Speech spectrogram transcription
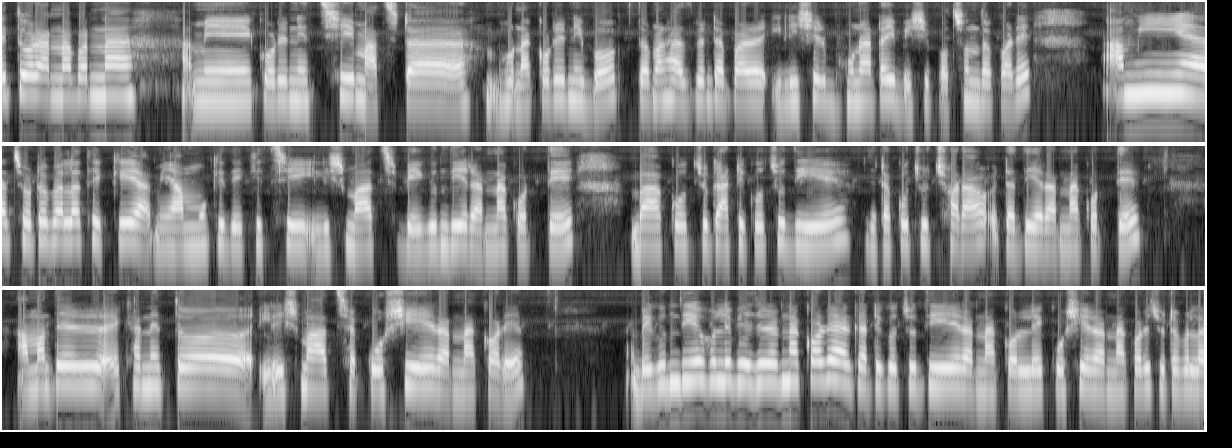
এই তো রান্না বান্না আমি করে নিচ্ছি, মাছটা ভুনা করে নিব। তো আমার হাজব্যান্ড আবার ইলিশের ভুনাটাই বেশি পছন্দ করে। আমি ছোটবেলা থেকে আমি আম্মুকে দেখেছি ইলিশ মাছ বেগুন দিয়ে রান্না করতে বা কচু, গাটি কচু দিয়ে, যেটা কচুর ছড়া ওটা দিয়ে রান্না করতে। আমাদের এখানে তো ইলিশ মাছ কষিয়ে রান্না করে। বেগুন দিয়ে হলে ভেজে রান্না করে আর গাটি কচু দিয়ে রান্না করলে, কষিয়ে রান্না করে ছোটোবেলা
